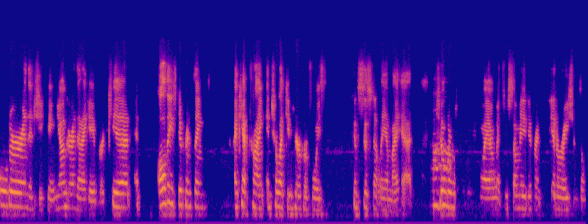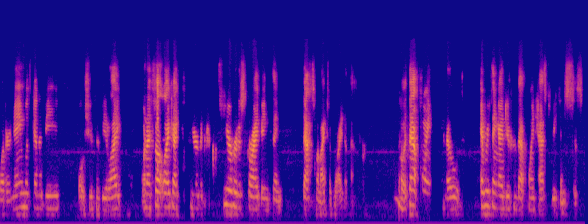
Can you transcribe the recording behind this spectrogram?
older, and then she became younger, and then I gave her a kid, and all these different things I kept trying until I could hear her voice consistently in my head. Uh-huh. Until there was why I went through so many different iterations of what her name was going to be, what she was going to be like. When I felt like I could hear, the, hear her describing things, that's when I could write about her. So at that point, you know, everything I do from that point has to be consistent.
